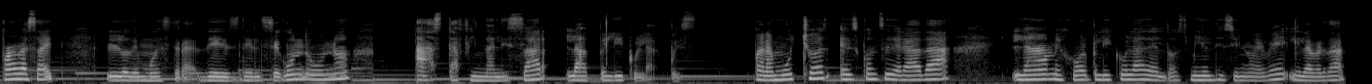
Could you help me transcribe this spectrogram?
Parasite lo demuestra desde el segundo uno hasta finalizar la película. Pues para muchos es considerada la mejor película del 2019 y la verdad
